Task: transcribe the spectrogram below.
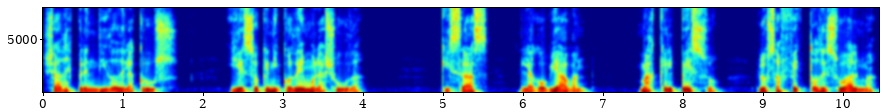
ya desprendido de la cruz, y eso que Nicodemo le ayuda. Quizás la agobiaban, más que el peso, los afectos de su alma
